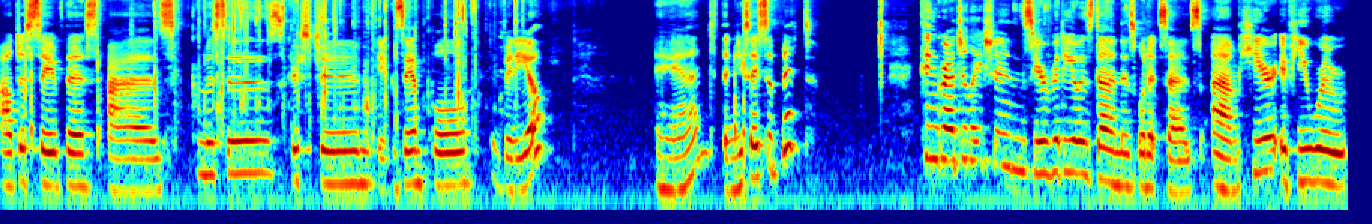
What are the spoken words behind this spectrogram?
I'll just save this as Mrs. Christian example video. And then you say submit. Congratulations, your video is done is what it says. Um, here, if you were,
